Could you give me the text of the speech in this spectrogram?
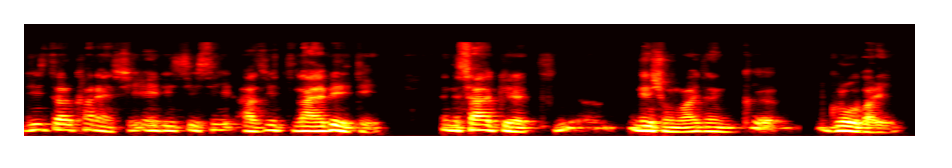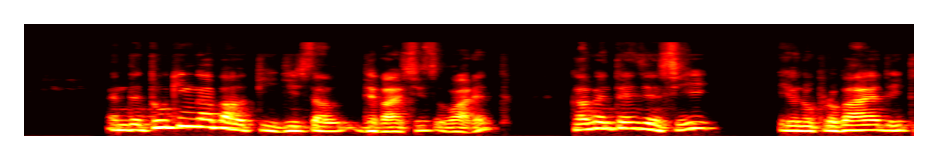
digital currency, ADCC, as its liability, and circulate nationwide and globally. And then talking about the digital devices wallet, government agency, you know, provide it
